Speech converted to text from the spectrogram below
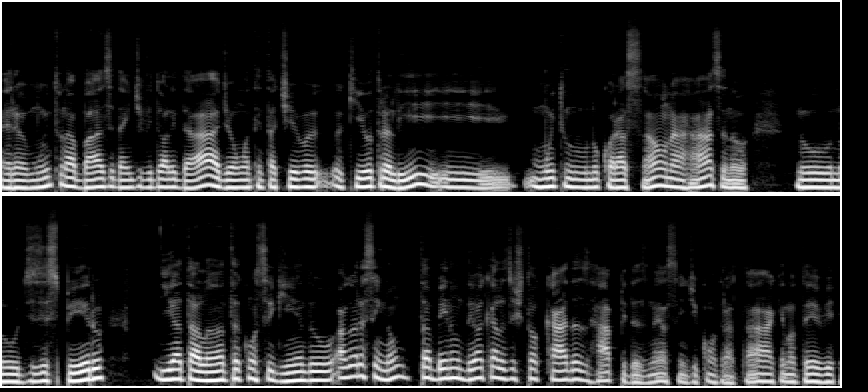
era muito na base da individualidade, ou uma tentativa aqui outra ali, e muito no, no coração, na raça, no, no, no desespero e a Atalanta conseguindo. Agora sim, não também não deu aquelas estocadas rápidas, né? Assim, de contra-ataque, não teve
